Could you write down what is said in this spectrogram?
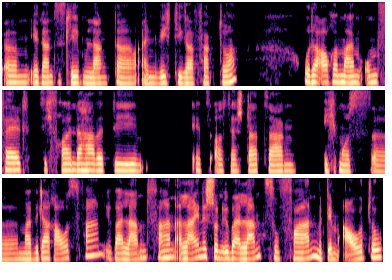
ähm, ihr ganzes Leben lang da ein wichtiger Faktor. Oder auch in meinem Umfeld, sich Freunde habe, die jetzt aus der Stadt sagen, ich muss äh, mal wieder rausfahren, über Land fahren, alleine schon über Land zu fahren mit dem Auto.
